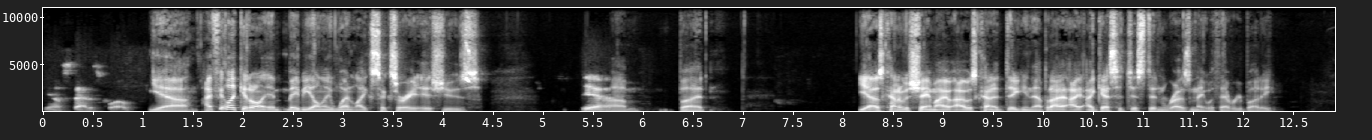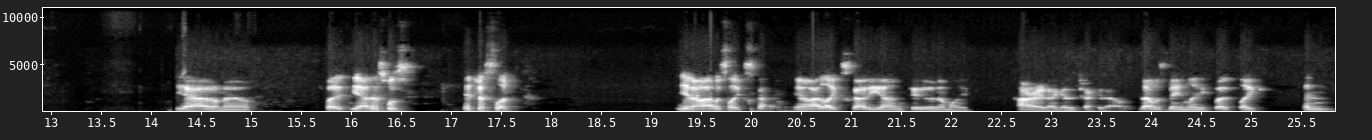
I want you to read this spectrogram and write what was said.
you know, status quo. Yeah, I feel like it only it maybe only went like six or eight issues. Yeah, Um, but yeah, it was kind of a shame. I, I was kind of digging that, but I, I, I guess it just didn't resonate with everybody. yeah, I don't know, but yeah, this was. It just looked. You know, I was like, Scott. You know, I like Skottie Young too, and I'm like, all right, I got to check it out. That was mainly, but like, and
